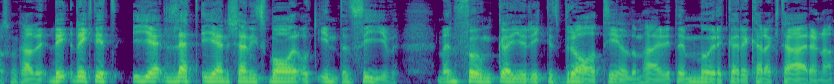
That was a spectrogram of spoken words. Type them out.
vad ska man kalla det, riktigt lätt igenkänningsbar och intensiv. Men funkar ju riktigt bra till de här lite mörkare karaktärerna.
